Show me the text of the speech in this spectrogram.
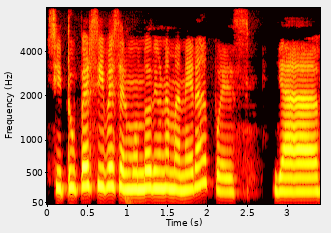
si tú percibes el mundo de una manera, pues ya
